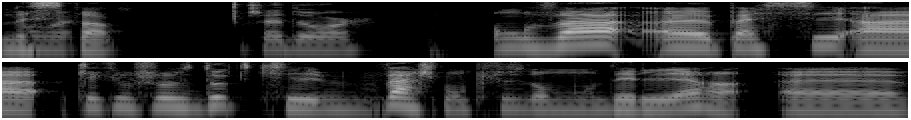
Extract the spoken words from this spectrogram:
n'est-ce Ouais. pas? J'adore. On va euh, passer à quelque chose d'autre qui est vachement plus dans mon délire, euh,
